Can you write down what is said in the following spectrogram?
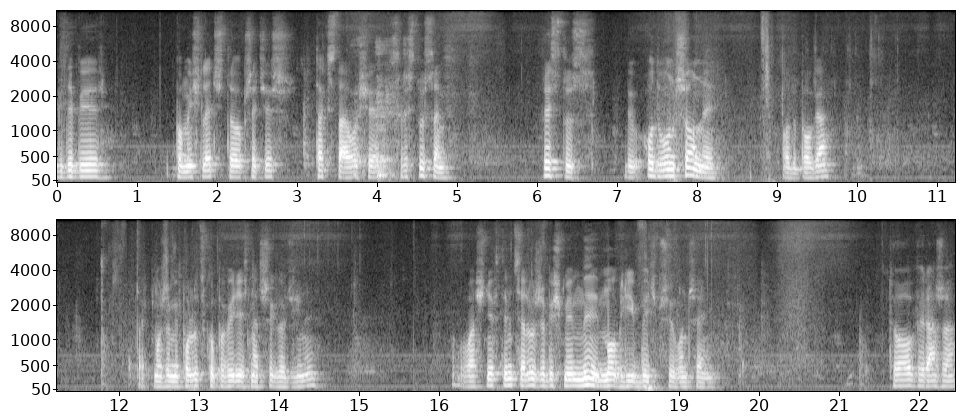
gdyby pomyśleć, to przecież tak stało się z Chrystusem. Chrystus był odłączony od Boga, tak możemy po ludzku powiedzieć, na trzy godziny. Właśnie w tym celu, żebyśmy my mogli być przyłączeni. To wyraża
